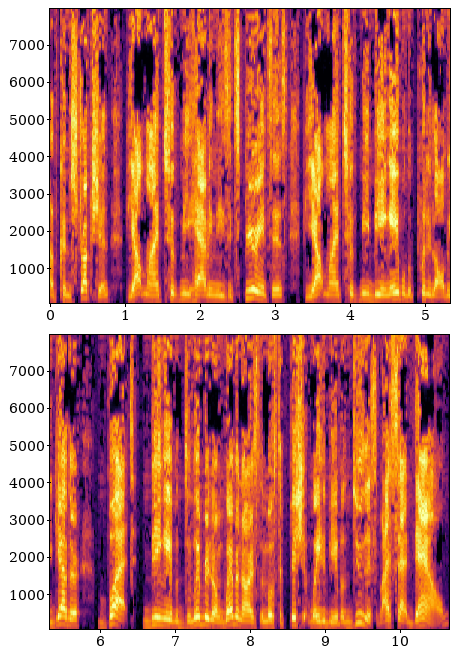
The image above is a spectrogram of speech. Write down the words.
of construction. The outline took me having these experiences. The outline took me being able to put it all together, but being able to deliver it on webinars is the most efficient way to be able to do this. If I sat down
